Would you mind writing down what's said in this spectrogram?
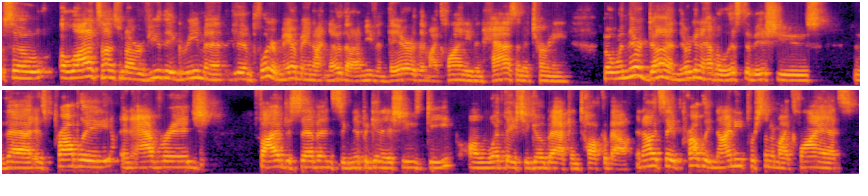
So, a lot of times when I review the agreement, the employer may or may not know that I'm even there, that my client even has an attorney. But when they're done, they're going to have a list of issues that is probably an average five to seven significant issues deep on what they should go back and talk about. And I would say probably 90% of my clients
